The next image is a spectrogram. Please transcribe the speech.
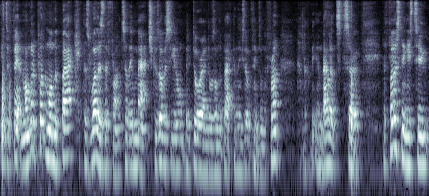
is to fit them. I'm going to put them on the back as well as the front so they match because obviously you don't want big door handles on the back and these little things on the front. look a bit imbalanced. So the first thing is to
